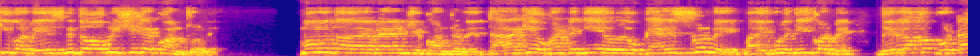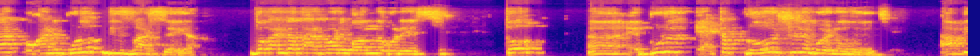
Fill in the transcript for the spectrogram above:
কি করবে? এসপি তো অভিষেকের কন্ট্রোলে মমতা ব্যানার্জির কন্ট্রোলে তারা কি ওখানটা গিয়ে ওকে অ্যারেস্ট করবে? বা এগুলো কি করবে? দেড় লক্ষ ভোটার ওখানে পুরো ডিসবার্স হয়ে গেল। দোকানটা তারপরে বন্ধ করে এসছে। তো পুরো একটা প্রহসনে পরিণত হয়েছে। আপনি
